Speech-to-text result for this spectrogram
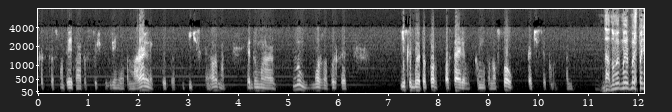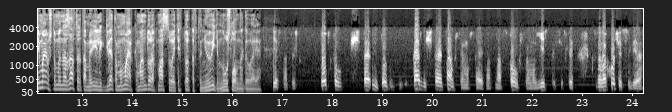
как-то смотреть на это с точки зрения там, моральной какой-то этической нормы, я думаю, ну, можно только, если бы этот торт поставили кому-то на стол в качестве там, Да, но мы, мы, мы же понимаем, что мы на завтра там или к 9 мая в командорах массово этих тортов-то не увидим, ну, условно говоря. Естественно, то есть тот, кто считает, ну, тот, каждый считает сам, что ему ставить на, на стол, что ему есть. То есть если кто-то захочет себе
